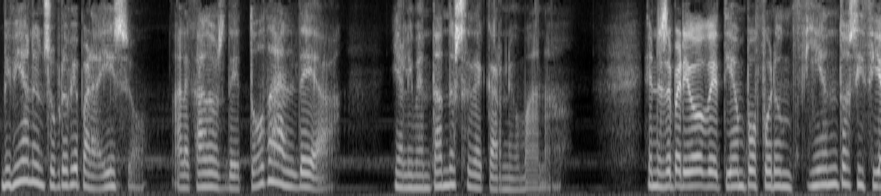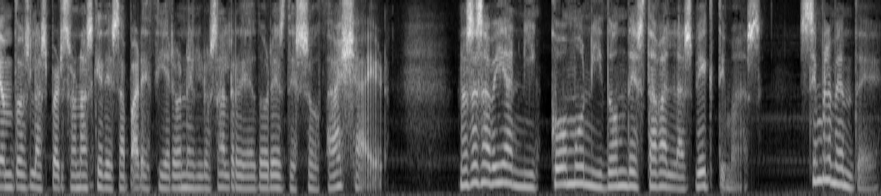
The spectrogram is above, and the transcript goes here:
Vivían en su propio paraíso, alejados de toda aldea y alimentándose de carne humana. En ese periodo de tiempo fueron cientos y cientos las personas que desaparecieron en los alrededores de South Ashire. No se sabía ni cómo ni dónde estaban las víctimas. Simplemente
